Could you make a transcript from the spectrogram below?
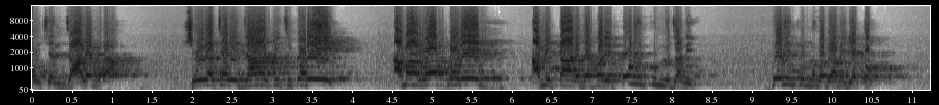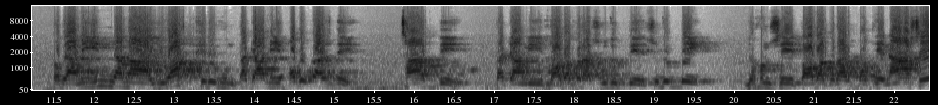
বলছেন, জালেমরা, স্বৈরাচারী যা কিছু করে, আমার রব বলেন, আমি তার ব্যাপারে পরিপূর্ণ জানি। পরিপূর্ণভাবে আমি জ্ঞাত। তবে আমি ইন্নামা ইউআখিরুহুম, তাকে আমি অবকাশ দেই ছাদ দেই, তাকে আমি তবা করার সুযোগ দেই। সুযোগ দেই যখন সে তবা করার পথে না আসে,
